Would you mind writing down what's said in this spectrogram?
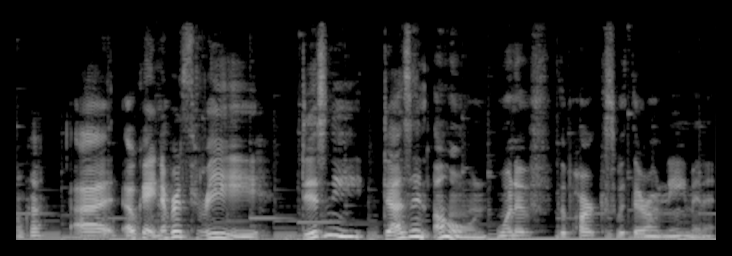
Okay. Uh, okay, number three. Disney doesn't own one of the parks with their own name in it.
